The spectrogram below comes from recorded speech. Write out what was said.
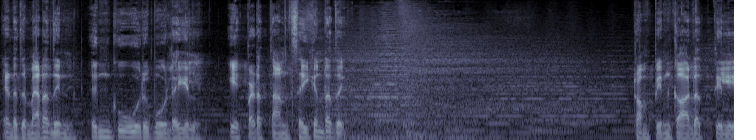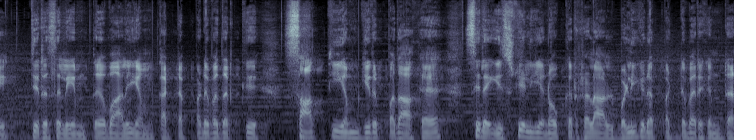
எனது மனதின் எங்கு ஒரு மூலையில் ஏற்படத்தான் செய்கின்றது. ட்ரம்பின் காலத்தில் ஜெருசலேம் தேவாலயம் கட்டப்படுவதற்கு சாத்தியம் இருப்பதாக சில இஸ்ரேலிய நோக்கர்களால் வெளியிடப்பட்டு வருகின்ற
